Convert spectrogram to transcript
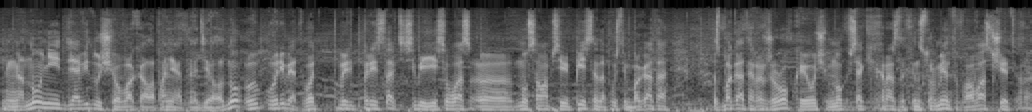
Ну, не для ведущего вокала, понятное дело. Ну, ребят, вот представьте себе, если у вас, э, ну, сама по себе песня, допустим, богата, с богатой аранжировкой и очень много всяких разных инструментов, а вас четверо.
